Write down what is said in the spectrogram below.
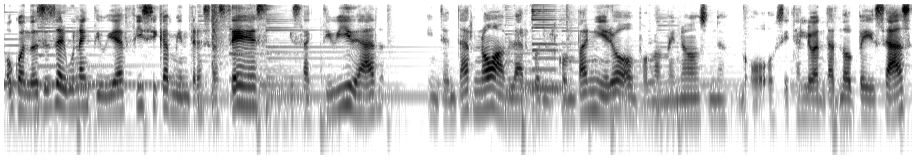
o cuando haces alguna actividad física mientras haces esa actividad, intentar no hablar con el compañero, o por lo menos, o si estás levantando pesas,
